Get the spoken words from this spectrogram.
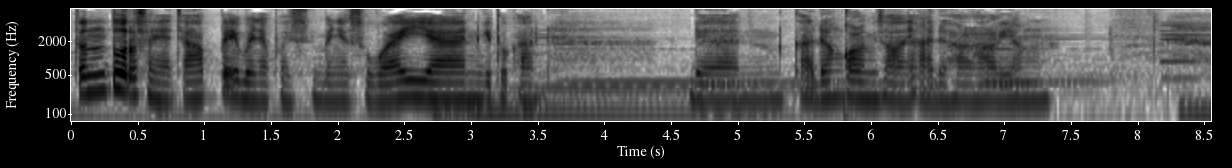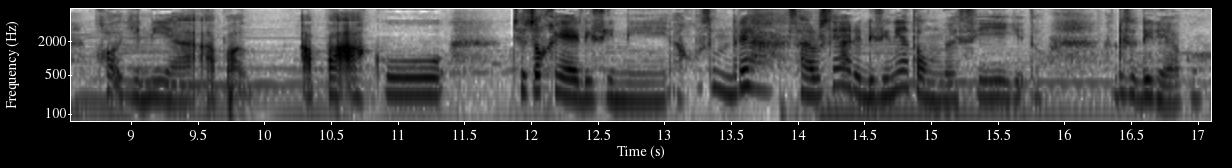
Tentu rasanya capek banyak penyesuaian gitu kan. Dan kadang kalau misalnya ada hal-hal yang kok gini ya? Apa apa aku cocok kayak di sini. Aku sebenarnya seharusnya ada di sini atau enggak sih gitu. Aduh sedih deh aku.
